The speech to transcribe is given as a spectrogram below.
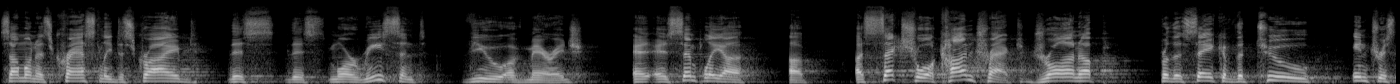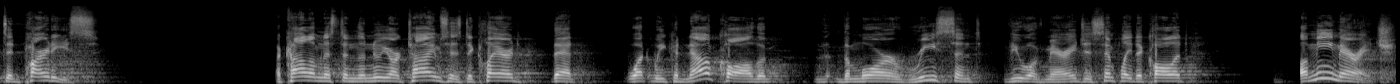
Someone has crassly described this, this more recent view of marriage as, as simply a, a, a sexual contract drawn up for the sake of the two interested parties. A columnist in the New York Times has declared that what we could now call the, the more recent view of marriage is simply to call it a me marriage.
